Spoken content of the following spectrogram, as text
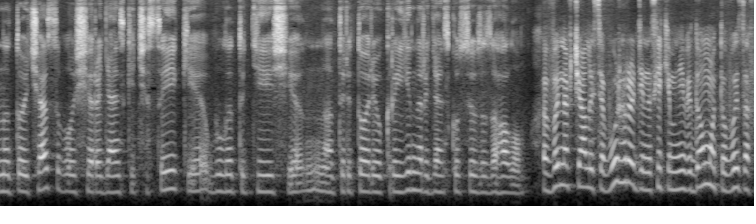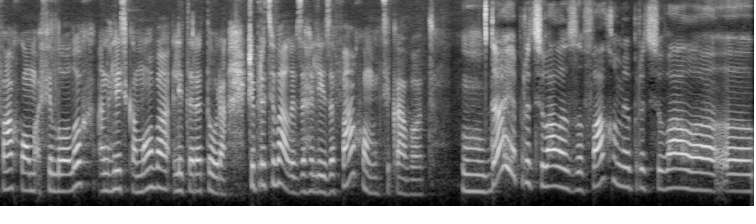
на той час, це були ще радянські часи, які були тоді ще на території України, Радянського Союзу загалом. Ви навчалися в Ужгороді. Наскільки мені відомо, то ви за фахом філолог, англійська мова, література. Чи працювали взагалі за фахом? Цікаво. От. М, Да, я працювала за фахом. Я працювала е,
